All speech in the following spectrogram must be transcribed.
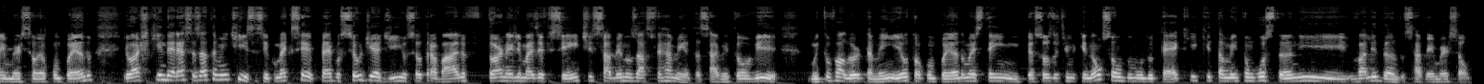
a imersão e acompanhando. Eu acho que endereça exatamente isso, assim, como é que você pega o seu dia a dia, o seu trabalho, torna ele mais eficiente, sabendo usar as ferramentas, sabe? Então eu vi muito valor também, eu tô acompanhando, mas tem pessoas do time que não são do mundo tech que também estão gostando e validando, sabe, a imersão.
